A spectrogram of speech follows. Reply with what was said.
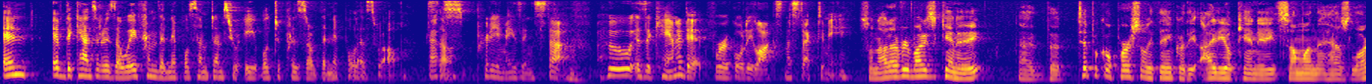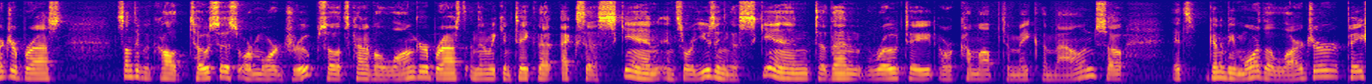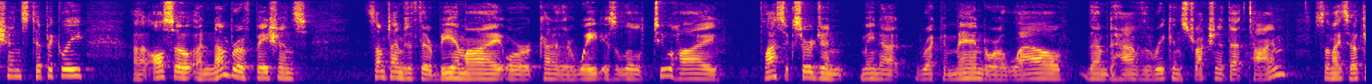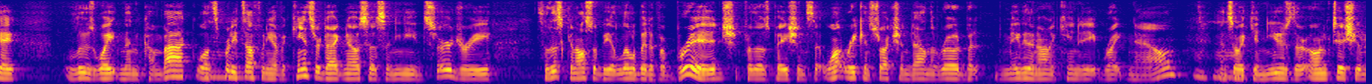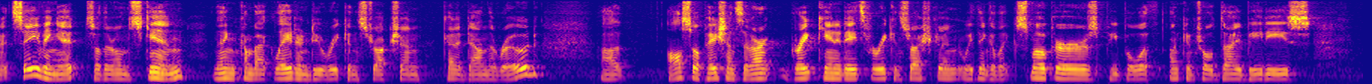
And if the cancer is away from the nipple, sometimes you're able to preserve the nipple as well. That's so. pretty amazing stuff. Who is a candidate for a Goldilocks mastectomy? So, not everybody's a candidate. Uh, the typical person we think, or the ideal candidate, someone that has larger breasts, something we call ptosis or more droop. So, it's kind of a longer breast, and then we can take that excess skin, and so we're using the skin to then rotate or come up to make the mound. So, it's going to be more the larger patients typically. Uh, also, a number of patients, sometimes if their BMI or kind of their weight is a little too high, plastic surgeon may not recommend or allow them to have the reconstruction at that time. So they might say, okay, lose weight and then come back. Well, it's pretty mm. tough when you have a cancer diagnosis and you need surgery. So this can also be a little bit of a bridge for those patients that want reconstruction down the road, but maybe they're not a candidate right now. Mm-hmm. And so it can use their own tissue and it's saving it, so their own skin, and then come back later and do reconstruction kind of down the road. Uh, also, patients that aren't great candidates for reconstruction, we think of like smokers, people with uncontrolled diabetes.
